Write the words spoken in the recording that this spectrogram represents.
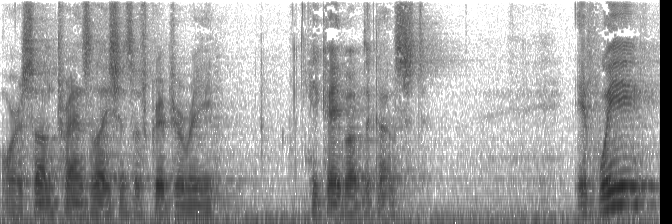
or some translations of Scripture read, he gave up the ghost. If we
